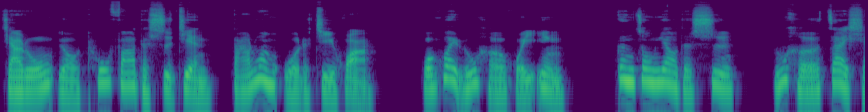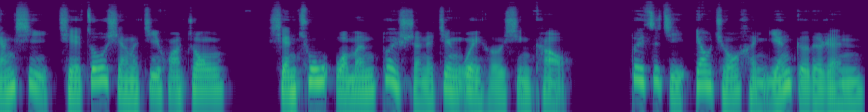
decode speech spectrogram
假如有突发的事件打乱我的计划，我会如何回应？更重要的是，如何在详细且周详的计划中显出我们对神的敬畏和信靠？对自己要求很严格的人。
